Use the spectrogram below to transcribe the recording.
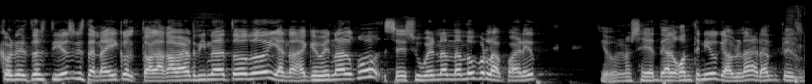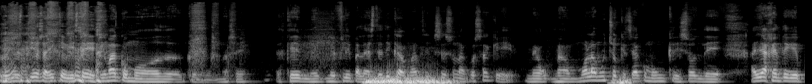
con estos tíos que están ahí con toda la gabardina, todo, y a nada que ven algo, se suben andando por la pared. Yo no sé, de algo han tenido que hablar antes, ¿no? Esos tíos ahí que viste encima como, como, no sé. Es que me, me flipa. La estética de Matrix es una cosa que me, me mola mucho que sea como un crisol de. Haya gente que,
